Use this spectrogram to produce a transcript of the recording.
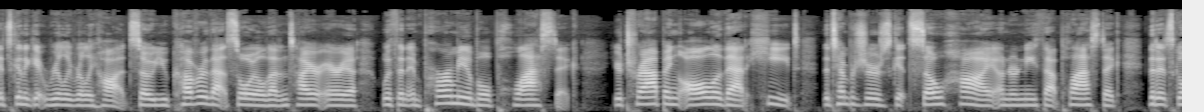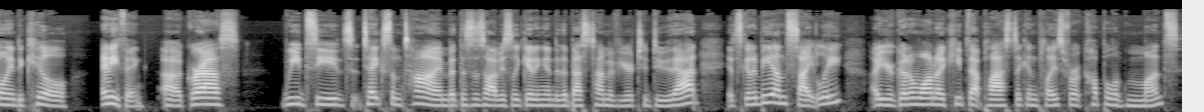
it's going to get really really hot. So you cover that soil that entire area with an impermeable plastic. You're trapping all of that heat. The temperatures get so high underneath that plastic that it's going to kill anything uh, grass weed seeds take some time but this is obviously getting into the best time of year to do that. It's going to be unsightly. Uh, you're going to want to keep that plastic in place for a couple of months.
